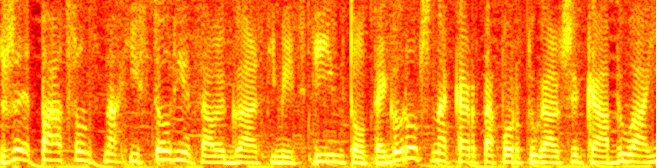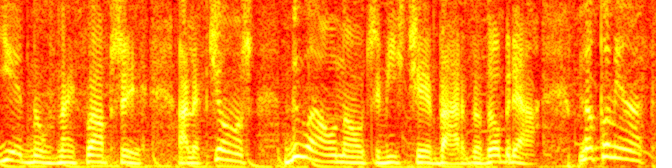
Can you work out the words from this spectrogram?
że patrząc na historię całego Ultimate Team, to tegoroczna karta Portugalczyka była jedną z najsłabszych, ale wciąż była ona oczywiście bardzo dobra. Natomiast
